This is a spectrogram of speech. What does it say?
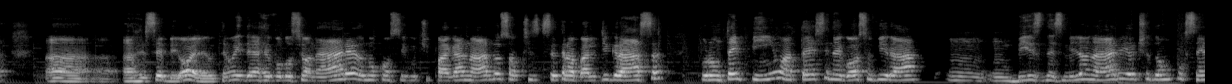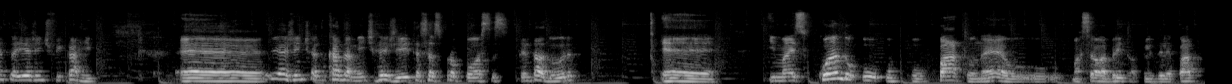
a, a, receber. Olha, eu tenho uma ideia revolucionária, eu não consigo te pagar nada, eu só preciso que você trabalhe de graça por um tempinho até esse negócio virar um, um business milionário e eu te dou um por cento aí a gente fica rico. É, e a gente educadamente rejeita essas propostas tentadoras. É, e mas quando o, o, o Pato, né, o Marcelo Abrito, o apelido dele é Pato,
